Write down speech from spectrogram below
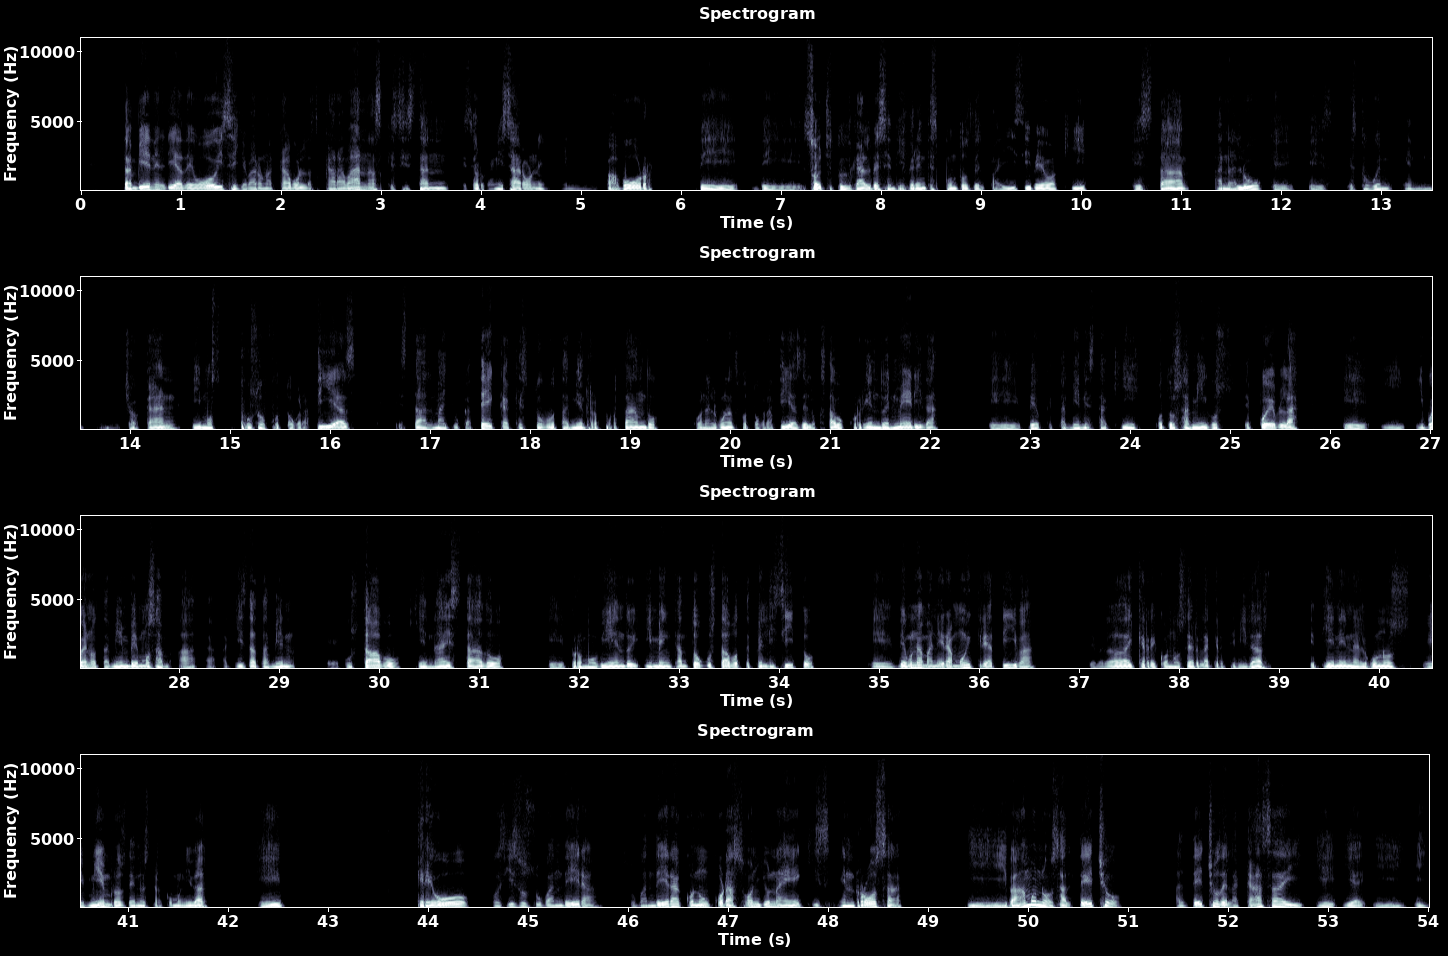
También el día de hoy se llevaron a cabo las caravanas que se, están, que se organizaron en, favor de, de Xochitl Galvez en diferentes puntos del país. Y veo aquí que está Analú, que, estuvo en, Michoacán, vimos, puso fotografías, está Alma Yucateca, que estuvo también reportando con algunas fotografías de lo que estaba ocurriendo en Mérida. Eh, veo que también está aquí otros amigos de Puebla. Eh, y, bueno, también vemos, aquí está también eh, Gustavo, quien ha estado promoviendo. Y, me encantó, Gustavo, te felicito de una manera muy creativa. De verdad hay que reconocer la creatividad que tienen algunos miembros de nuestra comunidad que creó, pues hizo su bandera, su bandera con un corazón y una X en rosa. Y vámonos al techo al techo de la casa y,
